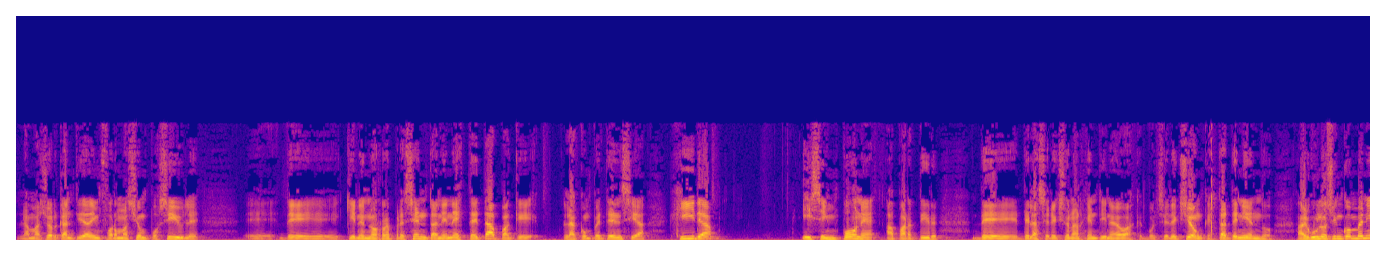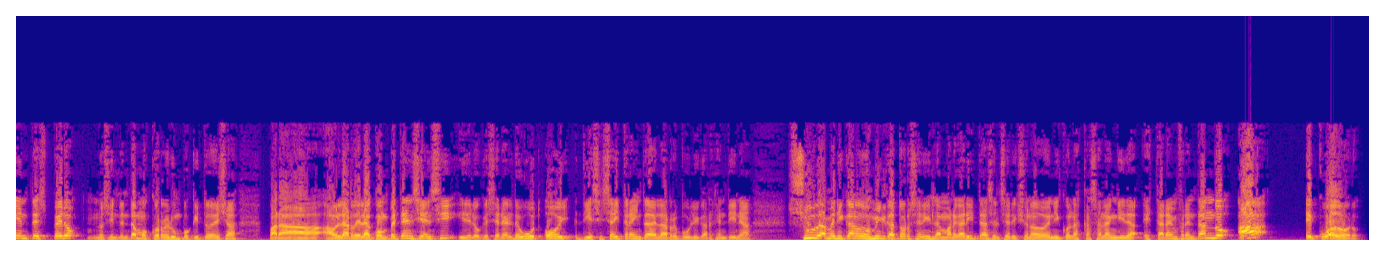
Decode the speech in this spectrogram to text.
la mayor cantidad de información posible eh, de quienes nos representan en esta etapa que la competencia gira y se impone a partir de, la selección argentina de básquetbol. Selección que está teniendo algunos inconvenientes, pero nos intentamos correr un poquito de ella para hablar de la competencia en sí y de lo que será el debut hoy, 16.30 de la República Argentina. Sudamericano 2014 en Isla Margaritas, el seleccionado de Nicolás Casalánguida estará enfrentando a Ecuador.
